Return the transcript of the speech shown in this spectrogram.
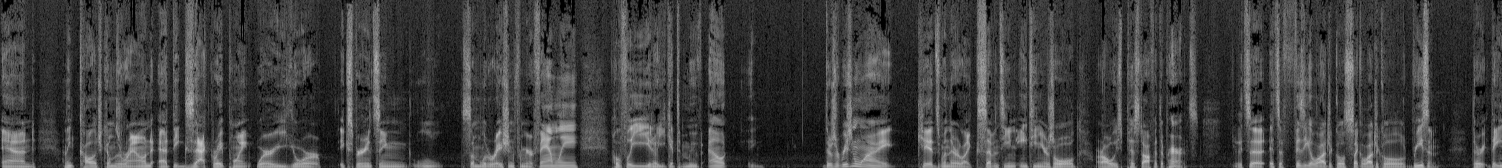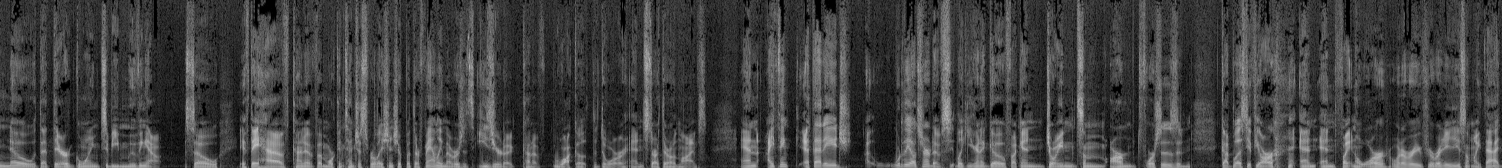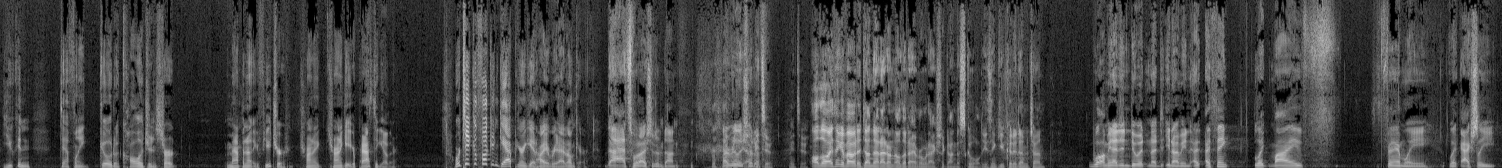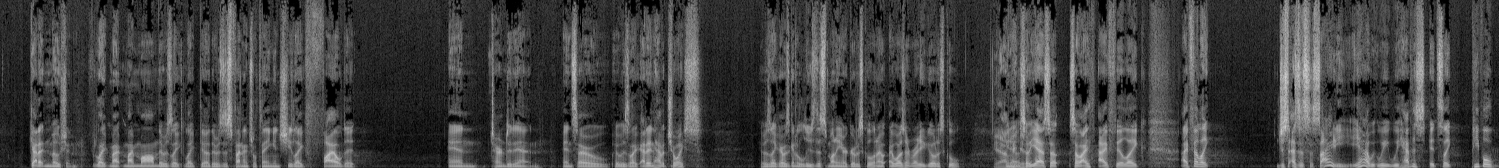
And I think college comes around at the exact right point where you're experiencing l- some liberation from your family. Hopefully, you know, you get to move out. There's a reason why kids when they're like 17 18 years old are always pissed off at their parents. It's a it's a physiological psychological reason. They they know that they're going to be moving out. So if they have kind of a more contentious relationship with their family members it's easier to kind of walk out the door and start their own lives and i think at that age uh, what are the alternatives like you're gonna go fucking join some armed forces and God bless you if you are, and and fight in a war or whatever. If you're ready to do something like that, you can definitely go to college and start mapping out your future, trying to trying to get your path together, or take a fucking gap year and get high every day. I don't care. That's what I should have done. I really Yeah, should have. me too. Me too. Although I think if I would have done that, I don't know that I ever would have actually gone to school. Do you think you could have done it, John? Well, I mean, I didn't do it, and I, you know, I mean, I, I think like my f- family like actually got it in motion. Like my, my mom, there was like like uh, there was this financial thing, and she like filed it and turned it in, and so it was like I didn't have a choice. It was like I was going to lose this money or go to school, and I, I wasn't ready to go to school. Yeah, you know. So yeah, so so I I feel like I feel like just as a society, yeah, we, we, we have this. It's like people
